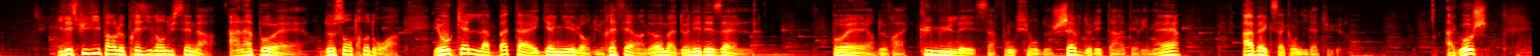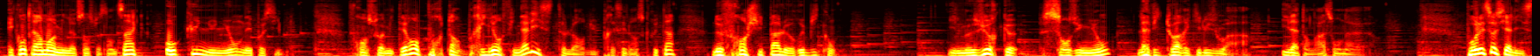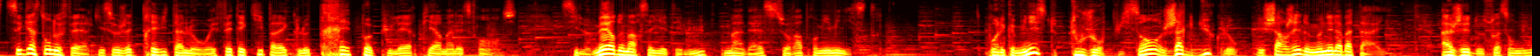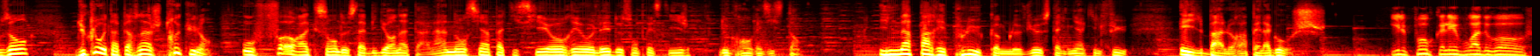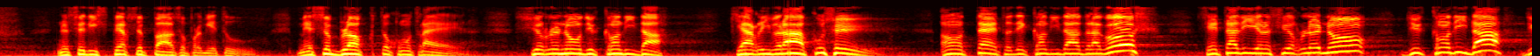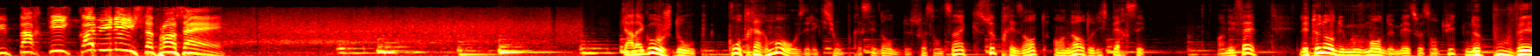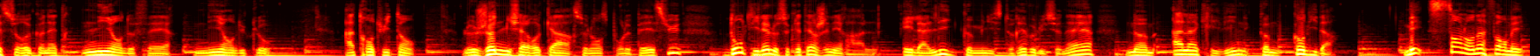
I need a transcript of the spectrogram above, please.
Il est suivi par le président du Sénat, Alain Poher, de centre droit, et auquel la bataille gagnée lors du référendum a donné des ailes. Poher devra cumuler sa fonction de chef de l'État intérimaire avec sa candidature. À gauche, et contrairement à 1965, aucune union n'est possible. François Mitterrand, pourtant brillant finaliste lors du précédent scrutin, ne franchit pas le Rubicon. Il mesure que, sans union, la victoire est illusoire. il attendra son heure. Pour les socialistes, c'est Gaston Defer qui se jette très vite à l'eau et fait équipe avec le très populaire Pierre Mendès France. Si le maire de Marseille est élu, Mendès sera Premier ministre. Pour les communistes, toujours puissants, Jacques Duclos est chargé de mener la bataille. Âgé de 72 ans, Duclos est un personnage truculent, au fort accent de sa bigorre natale, un ancien pâtissier auréolé de son prestige de grand résistant. Il n'apparaît plus comme le vieux stalinien qu'il fut, et il bat le rappel à gauche. Il faut que les voix de gauche ne se dispersent pas au premier tour, mais se bloquent au contraire sur le nom du candidat qui arrivera à coup sûr en tête des candidats de la gauche, c'est-à-dire sur le nom du candidat du Parti communiste français. Car la gauche, donc, contrairement aux élections précédentes de 65, se présente en ordre dispersé. En effet, les tenants du mouvement de mai 68 ne pouvaient se reconnaître ni en Defer, ni en Duclos. À 38 ans, le jeune Michel Rocard se lance pour le PSU, dont il est le secrétaire général, et la Ligue communiste révolutionnaire nomme Alain Krivine comme candidat. Mais sans l'en informer.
